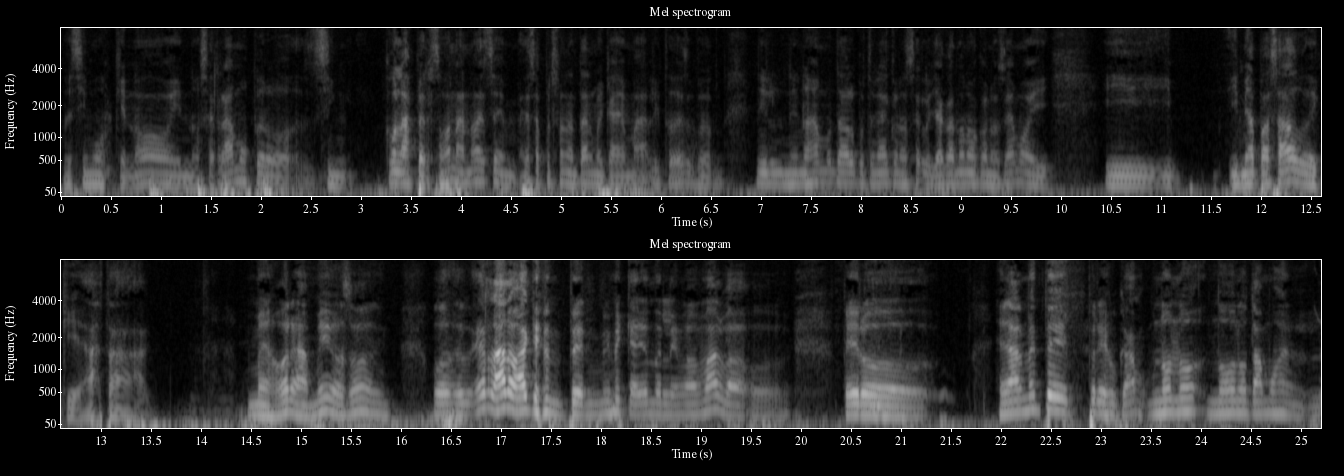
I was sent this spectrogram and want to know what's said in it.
decimos que no y nos cerramos, pero sin con las personas, ¿no? Ese, esa persona tal me cae mal y todo eso, pero ni, ni nos hemos dado la oportunidad de conocerlo. Ya cuando nos conocemos y, y, y, y me ha pasado de que hasta mejores amigos son. Es raro que termine cayéndole más mal, pero generalmente prejuzgamos, no, no, no nos damos el-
